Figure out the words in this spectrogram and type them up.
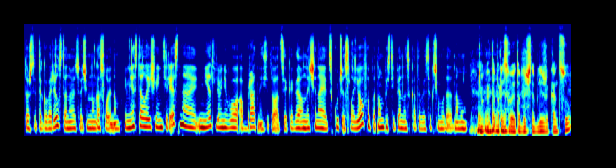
то, что ты говорил, становится очень многослойным. И мне стало еще интересно, нет ли у него обратной ситуации, когда он начинает с кучи слоев и потом постепенно скатывается к чему-то одному. Ну, Это происходит обычно ближе к концу,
